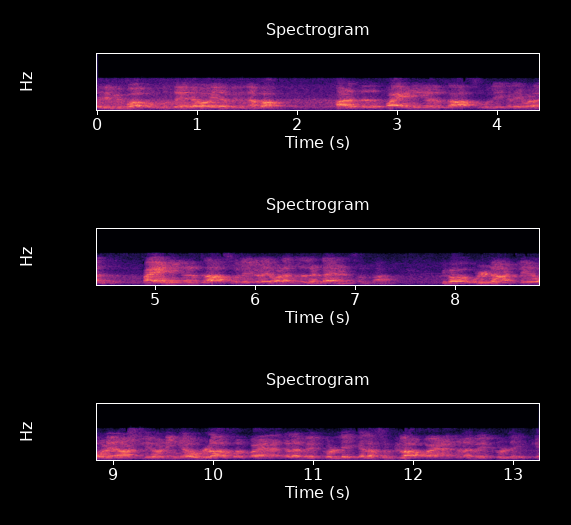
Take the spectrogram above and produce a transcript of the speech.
திரும்பி பார்ப்போம். புத்தக வகையில பற்றி பார்ப்போம். அடுத்தது பயணிகள் காசோலைகளை வழங்குது பயணிகள் காசோலைகளை வழங்குதல் என்றா சொன்னா இப்ப உள்நாட்டிலேயோ வெளிநாட்டிலேயோ நீங்க உல்லாச பயணங்களை மேற்கொள்ளிக்க சுற்றுலா பயணங்களை மேற்கொள்ளிருக்க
